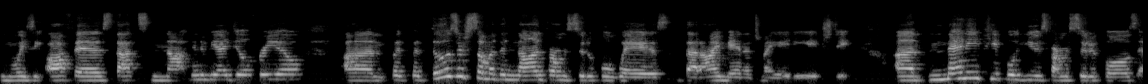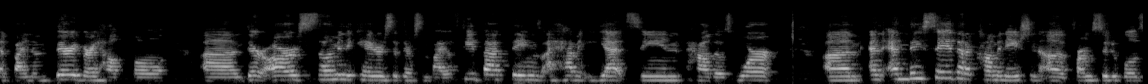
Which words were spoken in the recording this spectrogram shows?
noisy office, that's not going to be ideal for you. Um, but but those are some of the non-pharmaceutical ways that I manage my ADHD. Um, many people use pharmaceuticals and find them very very helpful. Um, there are some indicators that there's some biofeedback things. I haven't yet seen how those work. Um, and, and they say that a combination of pharmaceuticals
